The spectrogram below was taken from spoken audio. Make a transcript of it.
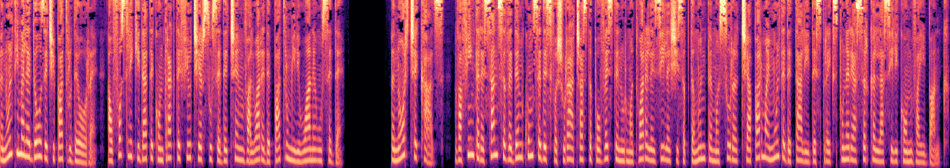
În ultimele 24 de ore, au fost lichidate contracte futures USDC în valoare de 4 milioane USD. În orice caz, va fi interesant să vedem cum se desfășura această poveste în următoarele zile și săptămâni pe măsură ce apar mai multe detalii despre expunerea Circle la Silicon Valley Bank.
